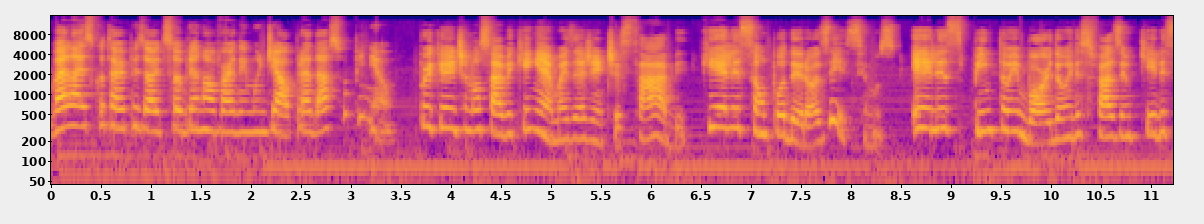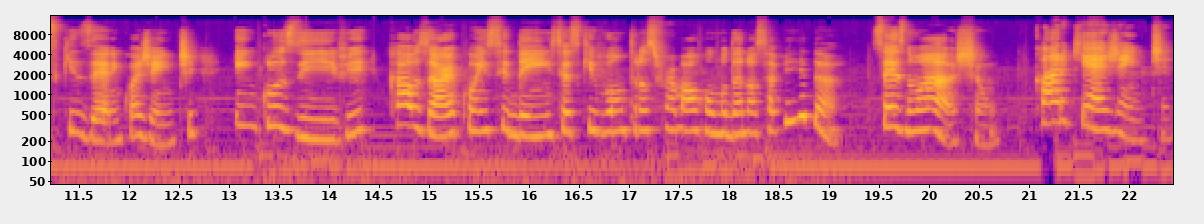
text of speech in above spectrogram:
Vai lá escutar o episódio sobre a nova ordem mundial para dar sua opinião. Porque a gente não sabe quem é, mas a gente sabe que eles são poderosíssimos. Eles pintam e bordam, eles fazem o que eles quiserem com a gente, inclusive causar coincidências que vão transformar o rumo da nossa vida. Vocês não acham? Claro que é, gente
